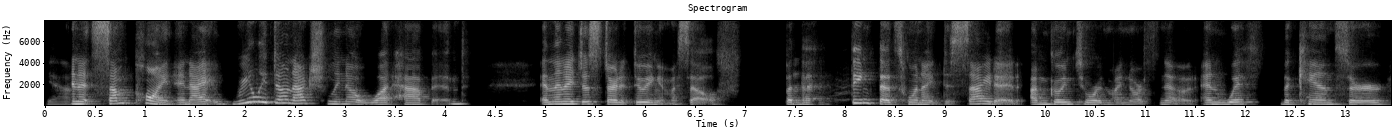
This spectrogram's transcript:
Yeah. And at some point, and I really don't actually know what happened. And then I just started doing it myself. But Mhm. I think that's when I decided I'm going toward my North Node. And with the cancer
